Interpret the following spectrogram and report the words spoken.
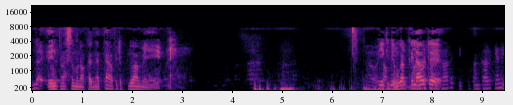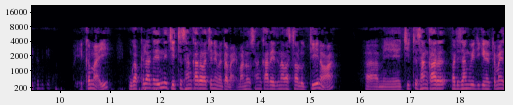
හොඳයි එන ප්‍රශ්න මොනවක්ද නැත්නම් අපිට පුළුවන් මේ ඒකද හුඟක් වෙලාවට චිත්ත සංකාර කියන්නේ එකද කියලා. එකමයි හුඟක් වෙලාවට එන්නේ චිත්ත සංකාර වචනේම තමයි. මනෝ සංකාර යෙදෙන අවස්ථාවලුත් තියෙනවා. මේ චිත්ත සංකාර පරිසංවේදී කියන තමයි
